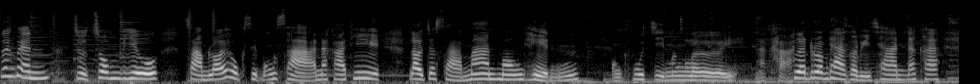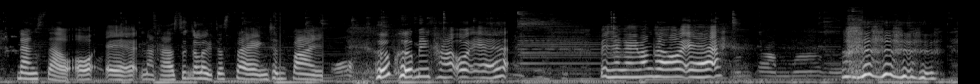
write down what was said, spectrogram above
ซึ่งเป็นจุดชมวิว 360 องศานะคะ ที่เราจะสามารถมองเห็นของฟูจิเมืองเลยนะคะ เพื่อนร่วมทางกับดิฉันนะคะ นางสาวอ้อแอะนะคะ ซึ่งกำลังจะแซงฉันไปฮึบฮึบไหมคะอ้อแอะเป็นยังไงบ้างคะอ้อแอะมันชันมากเลย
